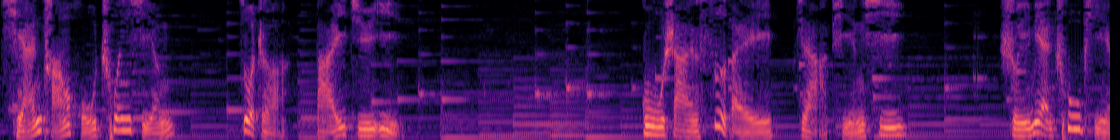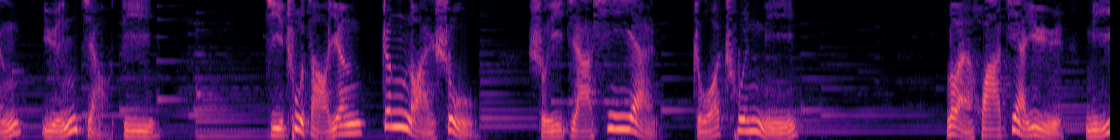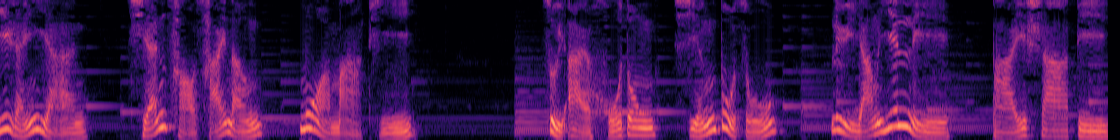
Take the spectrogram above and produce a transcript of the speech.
钱塘湖春行，作者白居易。孤山寺北贾亭西，水面初平云脚低。几处早莺争暖树，谁家新燕啄春泥？乱花渐欲迷人眼。浅草才能没马蹄，最爱湖东行不足，绿杨阴里白沙堤。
